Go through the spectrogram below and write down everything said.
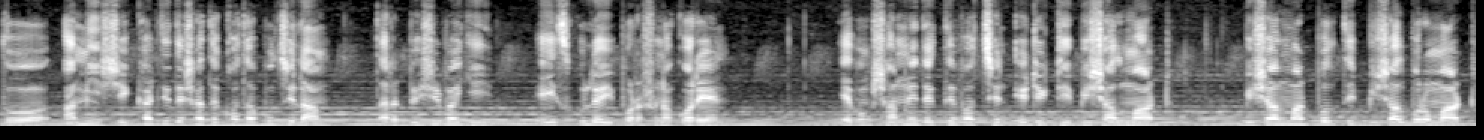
তো আমি শিক্ষার্থীদের সাথে কথা বলছিলাম, তারা বেশিরভাগই এই স্কুলেই পড়াশোনা করেন। এবং সামনে দেখতে পাচ্ছেন, এটি একটি বিশাল মাঠ। বিশাল মাঠ বলতে বিশাল বড় মাঠ।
